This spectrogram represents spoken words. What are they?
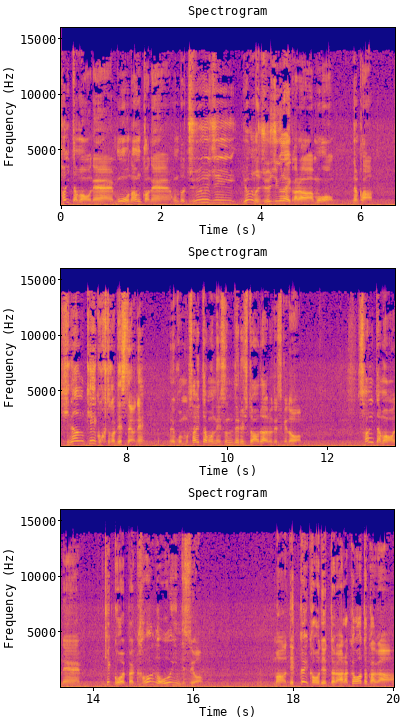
埼玉はね、もうなんかね、ほんと10時、夜の10時ぐらいからもうなんか、避難警告とか出てたよね。ねこれもう埼玉に住んでる人あるあるですけど、埼玉はね、結構やっぱり川が多いんですよ。まあ、でっかい川で言ったら荒川とかが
